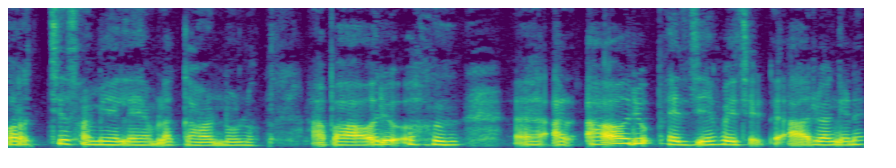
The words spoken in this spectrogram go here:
കുറച്ച് സമയമല്ലേ നമ്മളെ കാണുന്നുള്ളൂ. അപ്പോൾ ആ ഒരു ആ ഒരു പരിചയം വെച്ചിട്ട് ആരും അങ്ങനെ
